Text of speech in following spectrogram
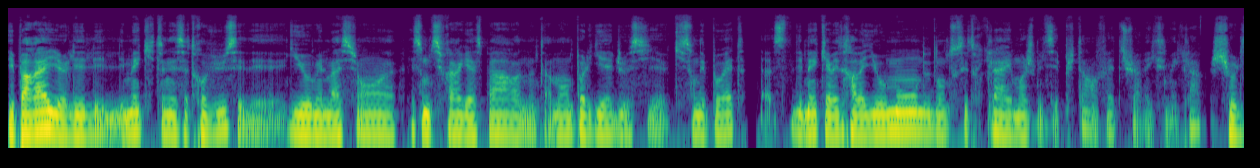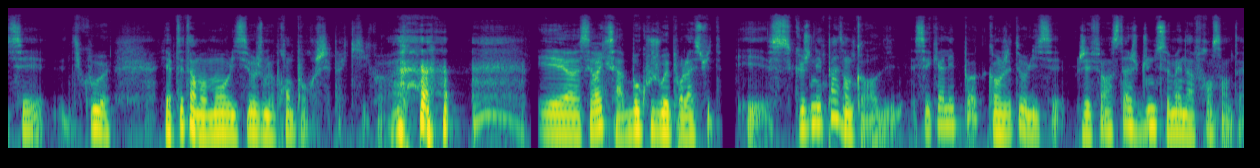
Et pareil, les, les, les, mecs qui tenaient cette revue, c'est des Guillaume Elmassian euh, et son petit frère Gaspard, euh, notamment Paul Gage aussi, euh, qui sont des poètes. C'est des mecs qui avaient travaillé au monde, dans tous ces trucs-là. Et moi, je me disais, putain, en fait, je suis avec ces mecs-là. Je suis au lycée. Du coup, il y a peut-être un moment au lycée où je me prends pour je sais pas qui, quoi. Et euh, c'est vrai que ça a beaucoup joué pour la suite. Et ce que je n'ai pas encore dit, c'est qu'à l'époque, quand j'étais au lycée, j'ai fait un stage d'une semaine à France Inter,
